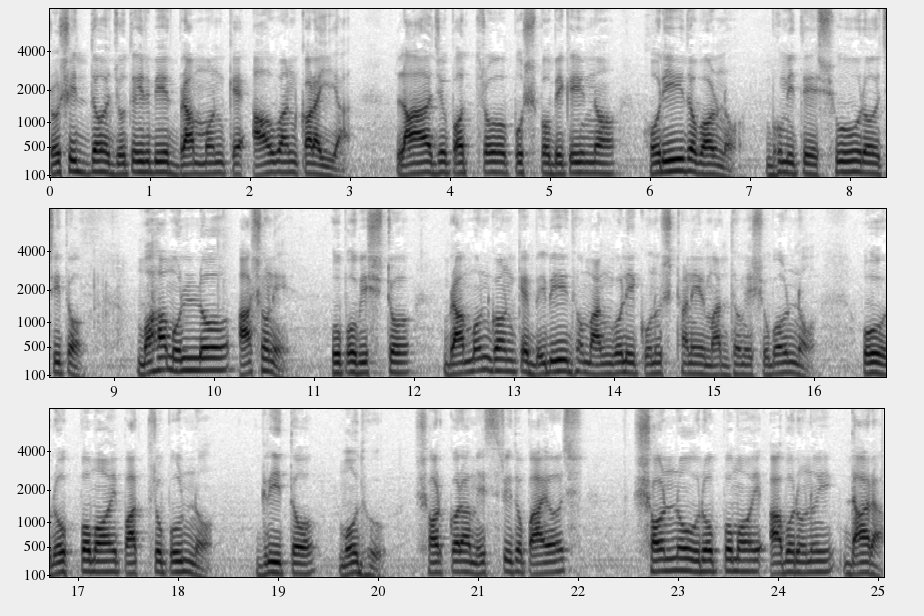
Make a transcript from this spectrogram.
প্রসিদ্ধ জ্যোতির্বিদ ব্রাহ্মণকে আহ্বান করাইয়া লাজপত্র পুষ্প বিকীর্ণ হরিদ বর্ণ ভূমিতে সুরচিত মহামূল্য আসনে উপবিষ্ট ব্রাহ্মণগণকে বিবিধ মাঙ্গলিক অনুষ্ঠানের মাধ্যমে সুবর্ণ ও রৌপ্যময় পাত্রপূর্ণ গৃত মধু, শর্করা মিশ্রিত পায়স, স্বর্ণ ও রৌপ্যময় আবরণী দ্বারা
